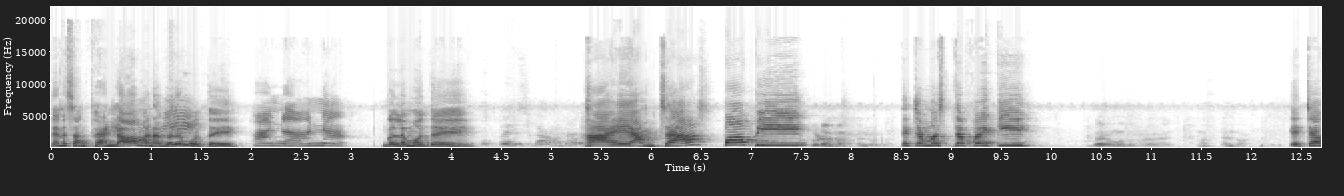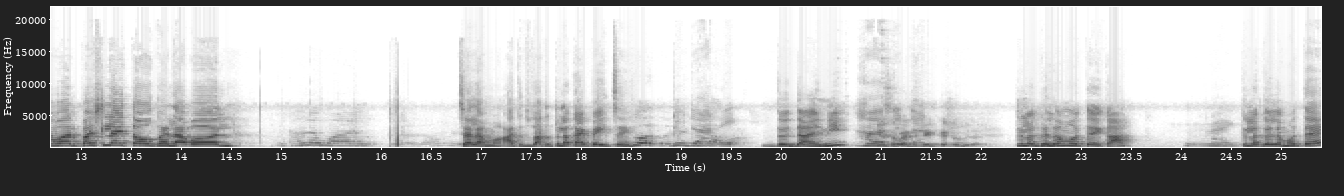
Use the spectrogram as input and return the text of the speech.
त्यांना सांग फॅन लावा म्हणा गरम होतंय. गलम होतय. हा आहे आमचा पॉपी. त्याच्या मस्त पैकी गरम. याच्यावर बसलाय तो गलावल चला मग आता तुझं आता तुला काय प्यायचंय? दुधाने. ते तुला गलम होतय का? नाही. तुला गलम होतय?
